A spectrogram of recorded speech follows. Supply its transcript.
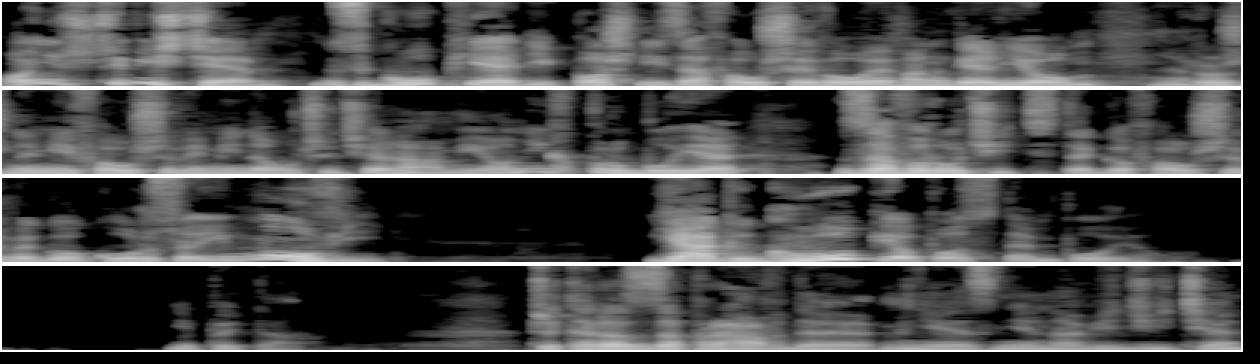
Oni rzeczywiście zgłupieli, poszli za fałszywą Ewangelią, różnymi fałszywymi nauczycielami. On ich próbuje zawrócić z tego fałszywego kursu i mówi, jak głupio postępują. I pyta, czy teraz zaprawdę mnie znienawidzicie?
